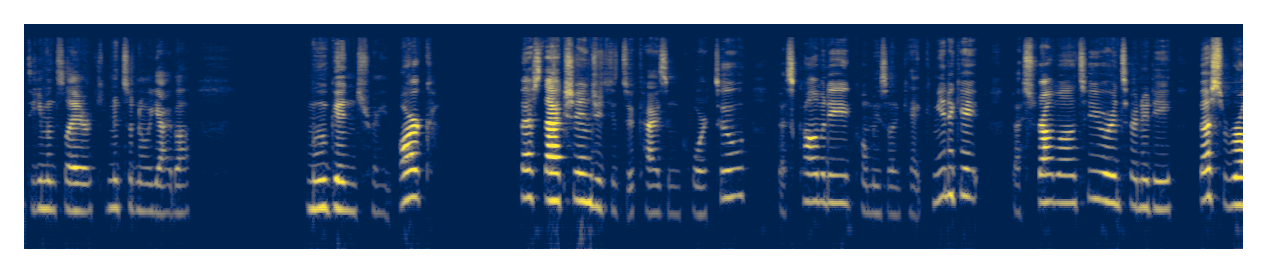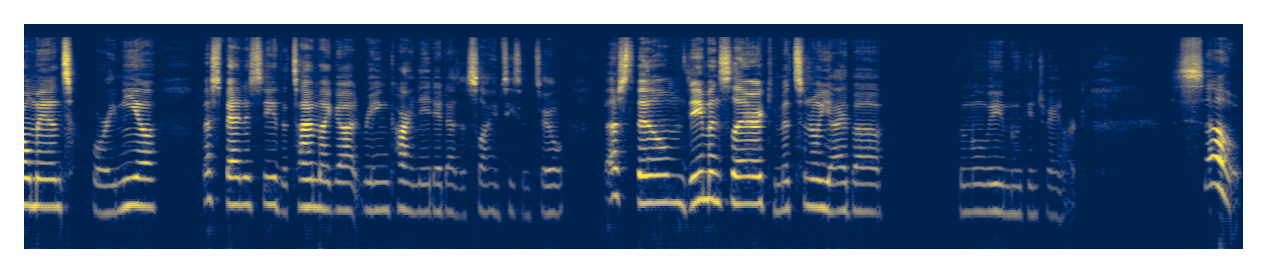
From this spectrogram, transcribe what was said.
Demon Slayer, Kimetsu no Yaiba, Mugen Train Arc. Best action, Jujutsu Kaisen Cour 2. Best comedy, Komi-san Can't Communicate. Best drama, To Your Eternity. Best romance, Horimiya. Best fantasy, The Time I Got Reincarnated as a Slime Season 2. Best film, Demon Slayer, Kimetsu no Yaiba, the movie Mugen Train Arc. So,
